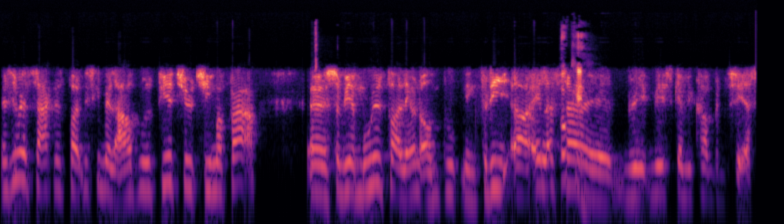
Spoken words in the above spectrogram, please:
jeg har simpelthen sagt, at folk skal melde afbud 24 timer før, øh, så vi har mulighed for at lave en ombookning, fordi og ellers Okay. så øh, vi, skal vi kompenseres.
